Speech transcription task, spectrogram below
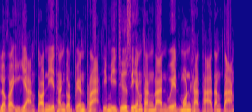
แล้วก็อีกอย่างตอนนี้ท่านก็เป็นพระที่มีชื่อเสียงทางด้านเวทมนต์คาถาต่าง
